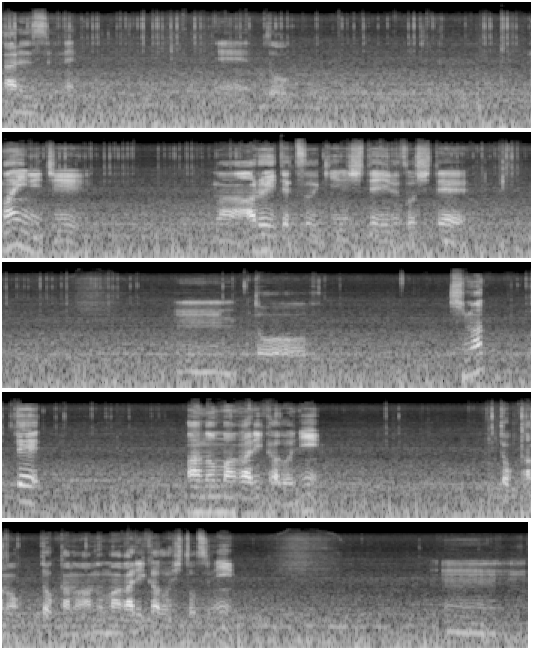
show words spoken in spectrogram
あれですよね。えっ、ー、と毎日まあ歩いて通勤しているとしてうんと決まってあの曲がり角にどっかのどっかのあの曲がり角一つにうん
